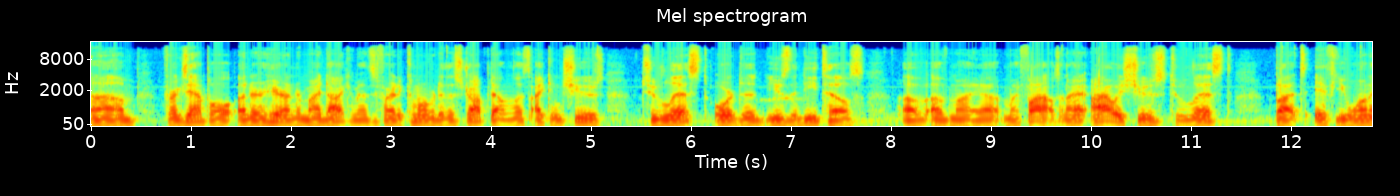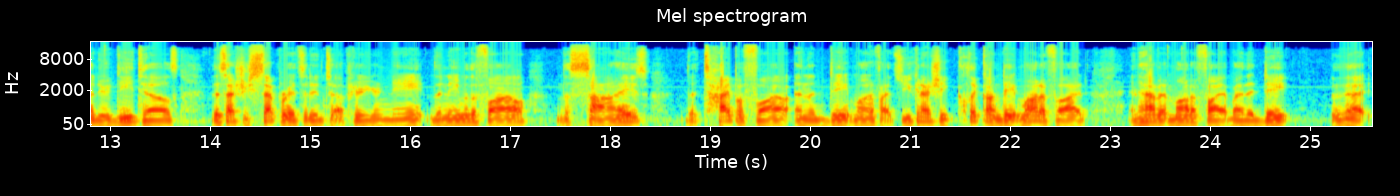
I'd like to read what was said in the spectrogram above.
um, for example, under here, under My Documents, if I were to come over to this drop-down list, I can choose to list or to use the details of, of my, uh, my files. And I, I always choose to list, but if you want to do details, this actually separates it into up here your name, the name of the file, the size, the type of file, and the date modified. So you can actually click on date modified and have it modify it by the date that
